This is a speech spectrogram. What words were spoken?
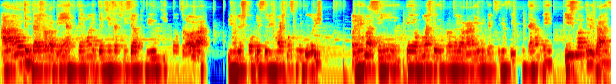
A utilidade joga bem, a gente tem uma inteligência artificial que meio que controla os meus compressores mais consumidores mas mesmo assim, tem algumas coisas para melhorar e ele quer que seja feito internamente. Isso na utilidade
